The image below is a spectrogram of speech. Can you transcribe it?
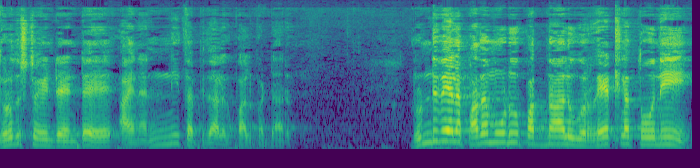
దురదృష్టం ఏంటంటే ఆయన అన్ని తప్పిదాలకు పాల్పడ్డారు. రెండు వేల పదమూడు పద్నాలుగు రేట్లతోనే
